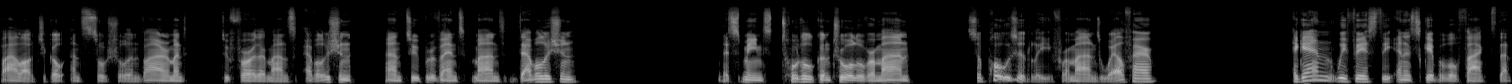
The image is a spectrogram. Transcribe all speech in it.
biological and social environment to further man's evolution and to prevent man's devolution. This means total control over man, supposedly for man's welfare. Again, we face the inescapable fact that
